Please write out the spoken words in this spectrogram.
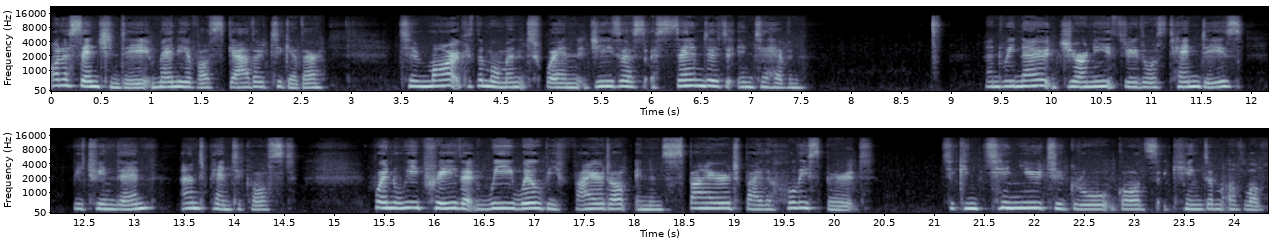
On Ascension Day, many of us gathered together to mark the moment when Jesus ascended into heaven. And we now journey through those 10 days between then and Pentecost, when we pray that we will be fired up and inspired by the Holy Spirit to continue to grow God's kingdom of love.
